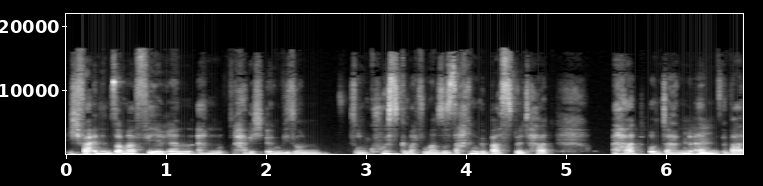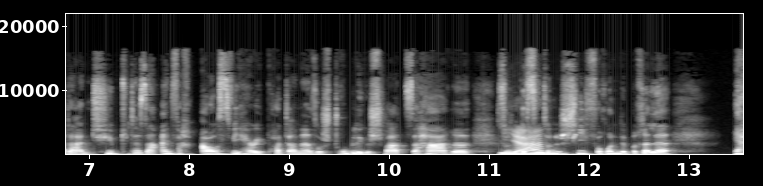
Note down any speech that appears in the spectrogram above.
ich war in den Sommerferien, ähm, habe ich irgendwie so einen, so einen Kurs gemacht, wo man so Sachen gebastelt hat hat und dann mhm. ähm, war da ein Typ, der sah einfach aus wie Harry Potter, ne? so strubbelige schwarze Haare, so ein ja? bisschen so eine schiefe runde Brille. Ja,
